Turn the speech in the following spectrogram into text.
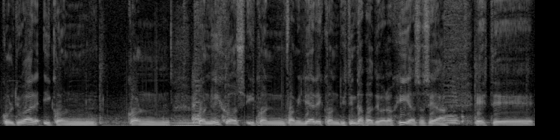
cultivar y con con, con hijos y con familiares con distintas patologías. O sea, este,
